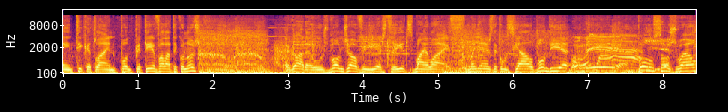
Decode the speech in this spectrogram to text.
em ticketline.pt. Vá lá ter connosco. Agora, os Bon Jovi este It's My Life. Manhãs da Comercial. Bom dia. Bom dia. Bom São João.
